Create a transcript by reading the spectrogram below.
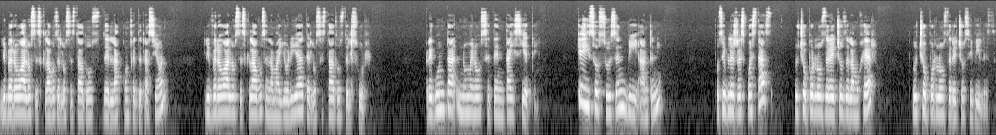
Liberó a los esclavos de los estados de la Confederación. Liberó a los esclavos en la mayoría de los estados del sur. Pregunta número 77. ¿Qué hizo Susan B. Anthony? Posibles respuestas. Luchó por los derechos de la mujer. Luchó por los derechos civiles.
